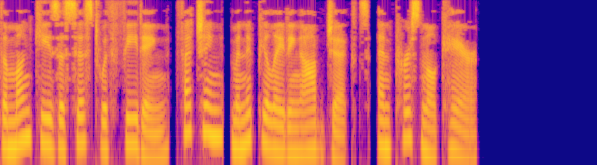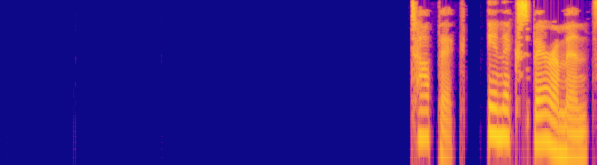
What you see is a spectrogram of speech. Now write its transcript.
the monkeys assist with feeding, fetching, manipulating objects, and personal care. In experiments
